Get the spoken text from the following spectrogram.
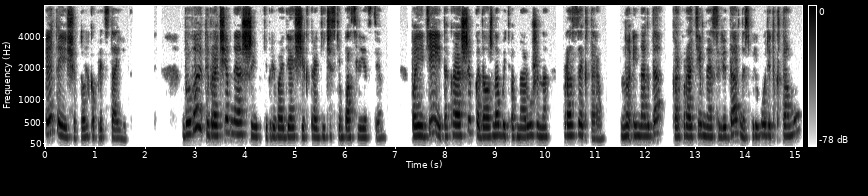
это еще только предстоит. Бывают и врачебные ошибки, приводящие к трагическим последствиям. По идее, такая ошибка должна быть обнаружена прозектором, но иногда корпоративная солидарность приводит к тому,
